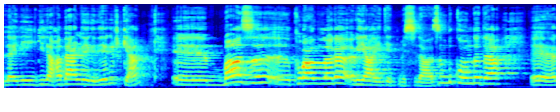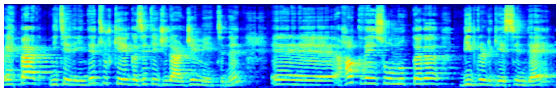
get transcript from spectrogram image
ile ilgili haberleri verirken bazı kurallara riayet etmesi lazım. Bu konuda da rehber niteliğinde Türkiye Gazeteciler Cemiyeti'nin hak ve sorumlulukları bildirgesinde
